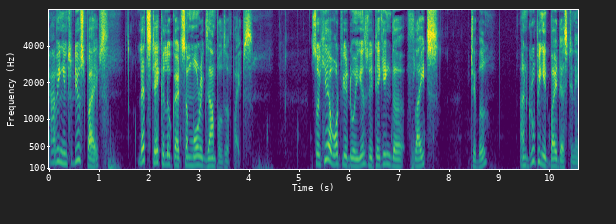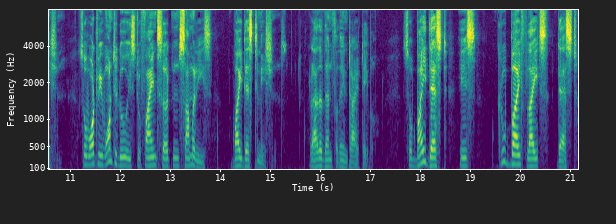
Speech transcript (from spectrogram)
Having introduced pipes, let's take a look at some more examples of pipes. So here what we are doing is we're taking the flights table and grouping it by destination. So what we want to do is to find certain summaries by destinations rather than for the entire table. So by dest is group by flights dest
